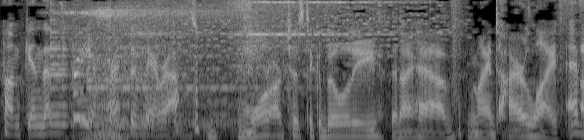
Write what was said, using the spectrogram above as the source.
pumpkin. That's pretty impressive there, Rob. More artistic ability than I have in my entire life. Ever.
